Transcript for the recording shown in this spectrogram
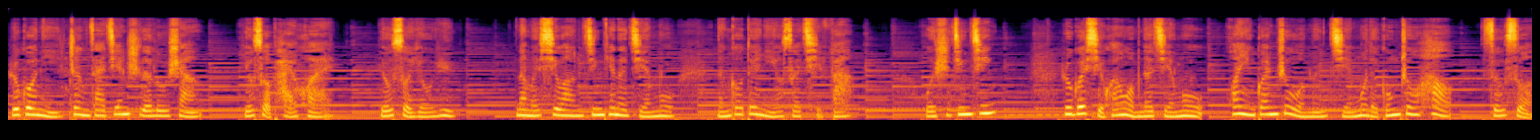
如果你正在坚持的路上，有所徘徊，有所犹豫，那么希望今天的节目能够对你有所启发。我是晶晶，如果喜欢我们的节目，欢迎关注我们节目的公众号，搜索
